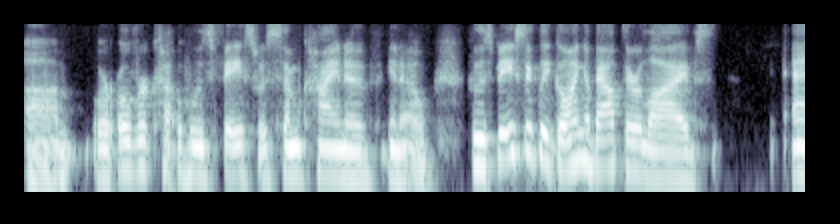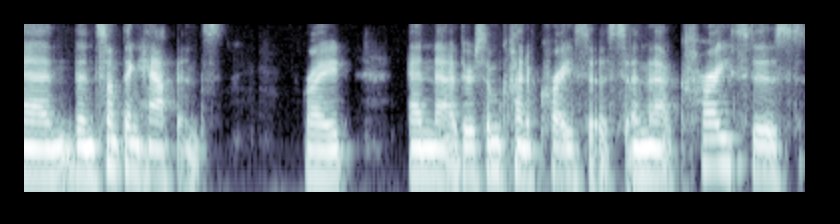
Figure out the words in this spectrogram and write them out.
um, or overcome, who's faced with some kind of, you know, who's basically going about their lives and then something happens. Right. And that there's some kind of crisis. And that crisis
